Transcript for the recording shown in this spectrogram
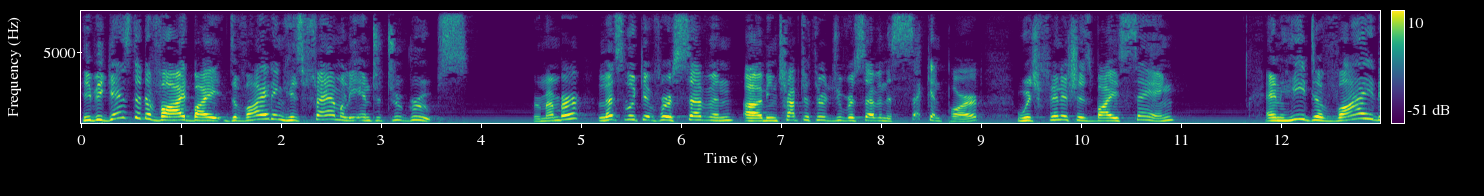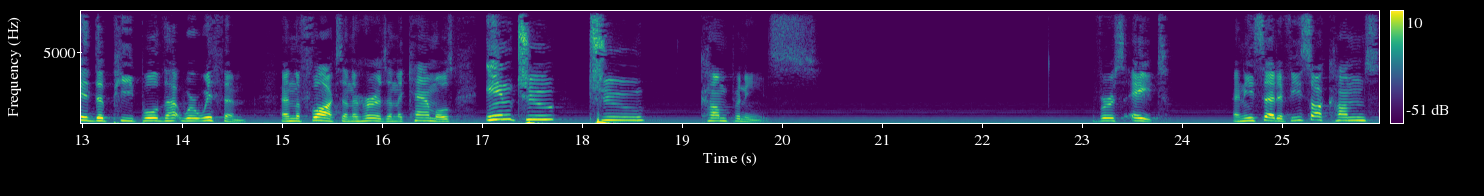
He begins to divide by dividing his family into two groups. Remember? Let's look at verse 7, uh, I mean, chapter 32, verse 7, the second part, which finishes by saying, And he divided the people that were with him, and the flocks, and the herds, and the camels, into two companies. Verse 8, And he said, If Esau comes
